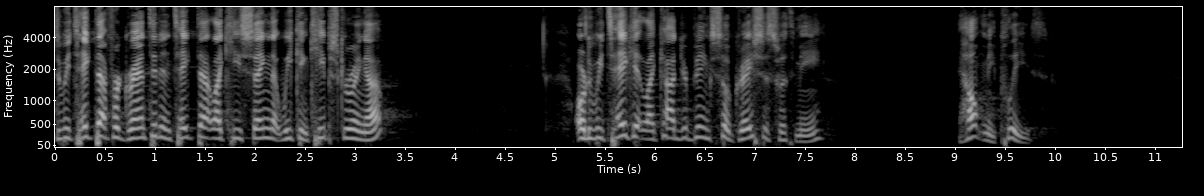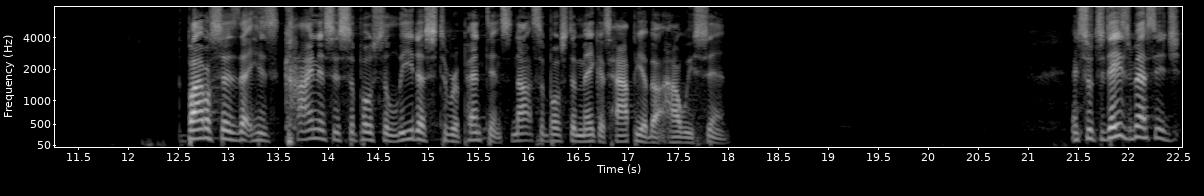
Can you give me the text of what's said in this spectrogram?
Do we take that for granted and take that like he's saying that we can keep screwing up? Or do we take it like, God, you're being so gracious with me? Help me, please. The Bible says that his kindness is supposed to lead us to repentance, not supposed to make us happy about how we sin. And so today's message,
